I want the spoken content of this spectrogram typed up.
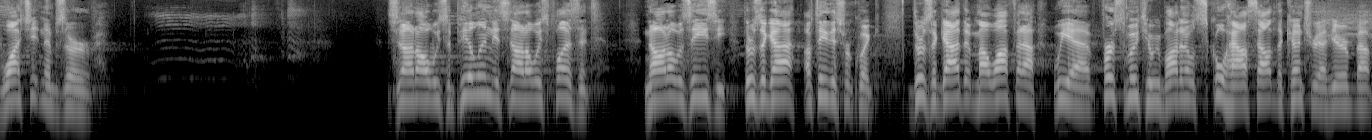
Watch it and observe. It's not always appealing, it's not always pleasant, not always easy. There's a guy, I'll tell you this real quick. There's a guy that my wife and I, we uh, first moved here, we bought an old schoolhouse out in the country out here about.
